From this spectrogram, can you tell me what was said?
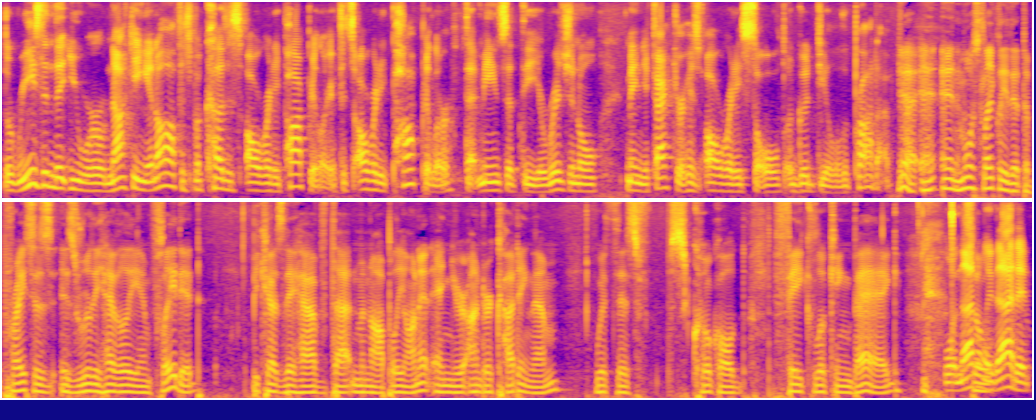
the reason that you were knocking it off is because it's already popular. If it's already popular, that means that the original manufacturer has already sold a good deal of the product. Yeah, and, and most likely that the price is, is really heavily inflated because they have that monopoly on it and you're undercutting them with this so-called fake looking bag. Well, not so, only that, it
